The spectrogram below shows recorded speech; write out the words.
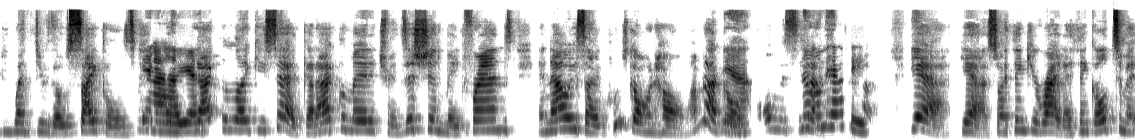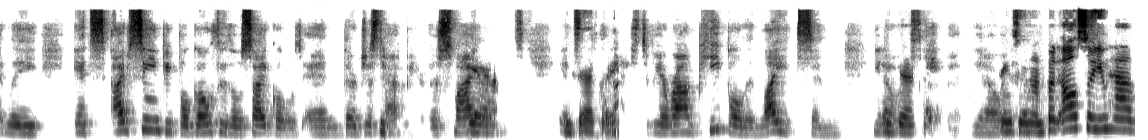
he went through those cycles. Yeah, yeah. Exactly like you said, got acclimated, transitioned, made friends. And now he's like, Who's going home? I'm not going yeah. home. It's, no, I'm happy. Yeah, yeah. So I think you're right. I think ultimately it's I've seen people go through those cycles and they're just mm-hmm. happier. They're smiling. Yeah, it's exactly. Nice to be around people and lights and you know exactly. excitement. You know things going on. But also you have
